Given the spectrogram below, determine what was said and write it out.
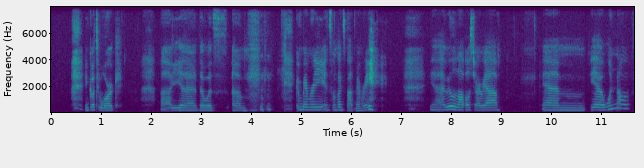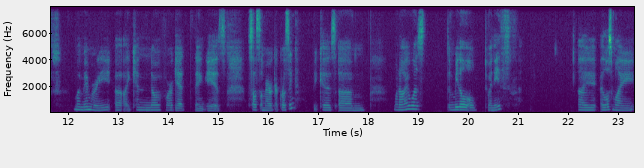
and go to work. Uh, yeah, that was um, good memory and sometimes bad memory. yeah, I really love Australia. Um, yeah, one of my memory uh, I can never forget thing is South America crossing because um, when I was the middle of twenties, I I lost my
